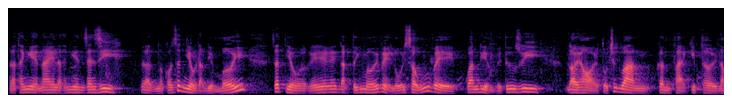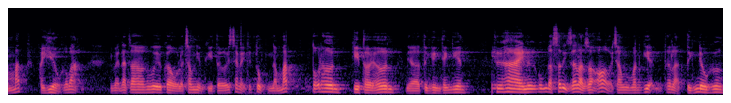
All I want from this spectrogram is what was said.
Là thanh niên hiện nay là thanh niên Gen Z, là nó có rất nhiều đặc điểm mới, rất nhiều cái đặc tính mới về lối sống, về quan điểm, về tư duy, đòi hỏi tổ chức đoàn cần phải kịp thời nắm bắt, phải hiểu các bạn. Vì vậy đặt ra yêu cầu là trong nhiệm kỳ tới sẽ phải tiếp tục nắm bắt tốt hơn, kịp thời hơn ờ, tình hình thanh niên. Thứ hai nữa cũng được xác định rất là rõ ở trong văn kiện, tức là tính nêu gương.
